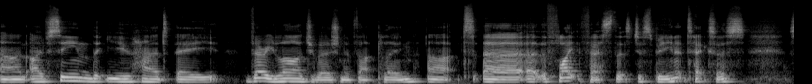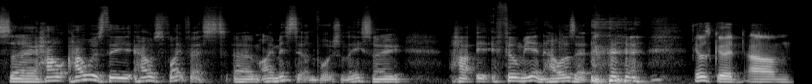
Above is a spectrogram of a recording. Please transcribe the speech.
and i've seen that you had a very large version of that plane at uh, at the Flite Fest that's just been at texas. So how how was the how was Flite Fest? Um, i missed it unfortunately. So how, fill me in. How was it? It was good. Um,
